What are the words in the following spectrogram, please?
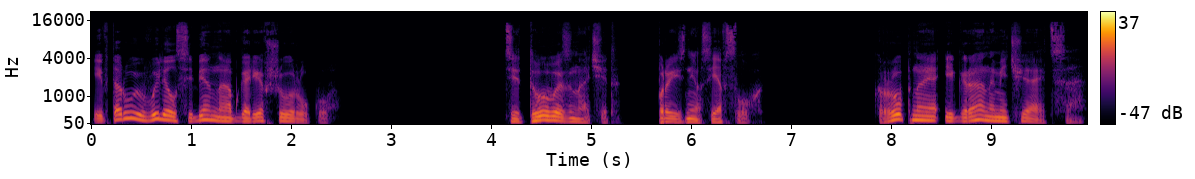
и вторую вылил себе на обгоревшую руку. «Титова, значит», — произнес я вслух. «Крупная игра намечается.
